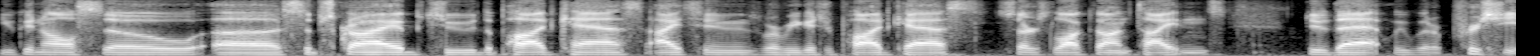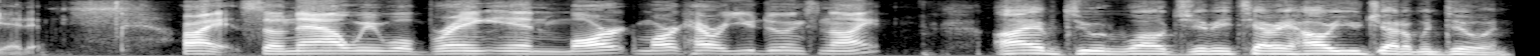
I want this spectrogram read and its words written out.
You can also uh, subscribe to the podcast, iTunes, wherever you get your podcasts. Search Locked On Titans. Do that. We would appreciate it. All right. So now we will bring in Mark. Mark, how are you doing tonight? I am doing well, Jimmy. Terry, how are you gentlemen doing?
